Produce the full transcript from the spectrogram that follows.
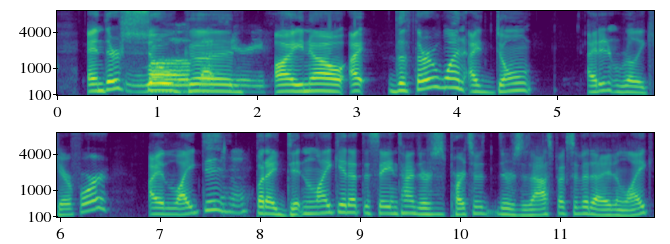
and they're so good. I know. I the third one I don't I didn't really care for. I liked it, mm-hmm. but I didn't like it at the same time. There's just parts of it, there's aspects of it that I didn't like.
